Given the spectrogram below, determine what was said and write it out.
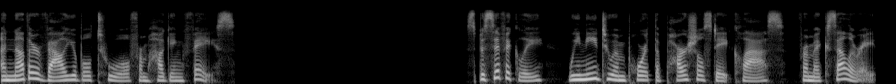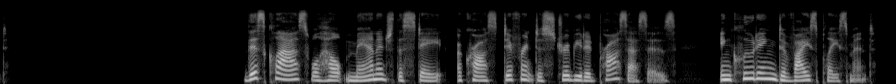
another valuable tool from Hugging Face. Specifically, we need to import the partial state class from Accelerate. This class will help manage the state across different distributed processes, including device placement.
